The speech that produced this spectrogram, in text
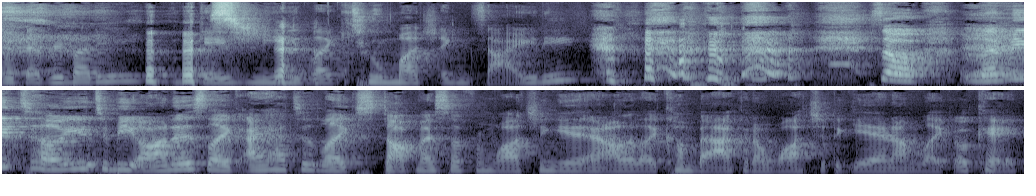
with everybody, gave me like too much anxiety. so let me tell you, to be honest, like I had to like stop myself from watching it, and I would like come back and I will watch it again. I'm like, okay,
